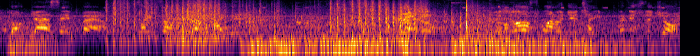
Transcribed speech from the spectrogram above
You've got gas inbound. Take some relocated. You're the last one on your team. Finish the job.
